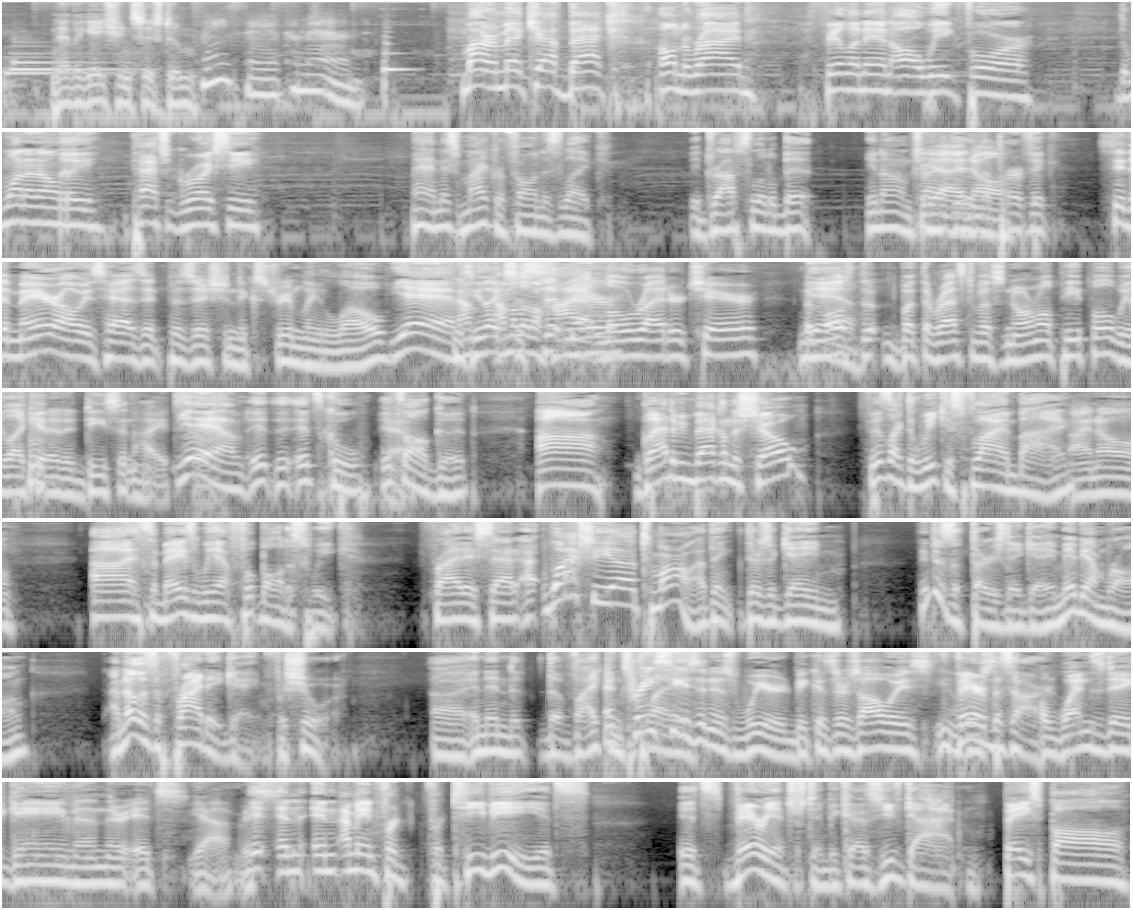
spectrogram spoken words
Navigation system. Please say a command. Myron Medcalf back on the ride, filling in all week for the one and only Patrick Royce. Man, this microphone is like, it drops a little bit. You know, I'm trying Yeah, to I get it in the perfect. See, the mayor always has it positioned extremely low. Yeah, and 'Cause he I'm- likes I'm a to little sit higher. in that low rider chair. But Yeah. most, but the rest of us normal people, we like it at a decent height. so. Yeah, it, it's cool. It's Yeah. all good. Uh, glad to be back on the show. Feels like the week is flying by. I know. Uh, it's amazing. We have football this week. Friday, Saturday. Well, actually, uh, tomorrow, I think there's a game. I think there's a Thursday game. Maybe I'm wrong. I know there's a Friday game for sure. Uh, and then the, the And Vikings play. preseason is weird because there's always you know, Very there's bizarre. a Wednesday game, and there it's yeah, it's, It- and and I mean for for TV, it's it's very interesting because you've got baseball,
